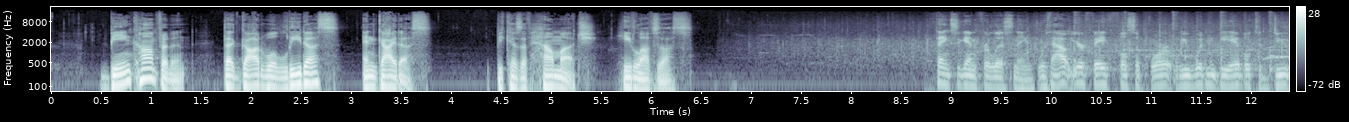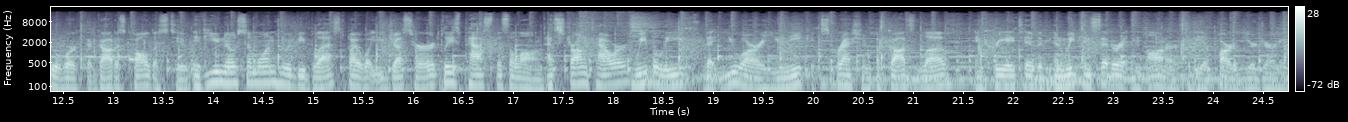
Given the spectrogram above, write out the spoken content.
being confident that God will lead us and guide us because of how much he loves us. Thanks again for listening. Without your faithful support, we wouldn't be able to do the work that God has called us to. If you know someone who would be blessed by what you just heard, please pass this along. At Strong Tower, we believe that you are a unique expression of God's love and creativity, and we consider it an honor to be a part of your journey.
